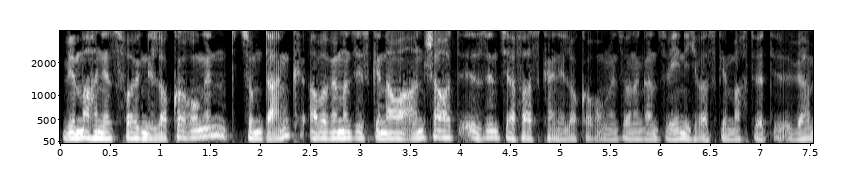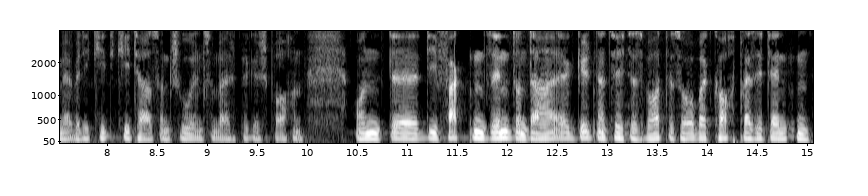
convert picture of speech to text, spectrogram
Wir machen jetzt folgende Lockerungen zum Dank. Aber wenn man sich es genauer anschaut, sind es ja fast keine Lockerungen, sondern ganz wenig, was gemacht wird. Wir haben ja über die Kitas und Schulen zum Beispiel gesprochen. Und äh, die Fakten sind, und da gilt natürlich das Wort des Robert-Koch-Präsidenten,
